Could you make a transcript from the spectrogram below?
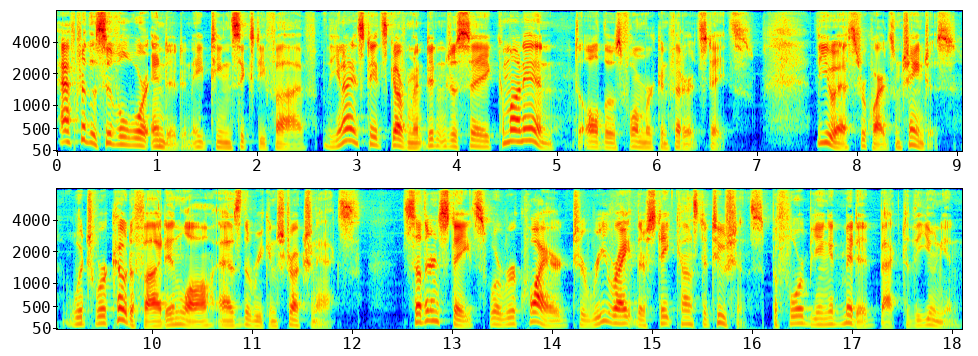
After the Civil War ended in 1865, the United States government didn't just say, come on in, to all those former Confederate states. The U.S. required some changes, which were codified in law as the Reconstruction Acts. Southern states were required to rewrite their state constitutions before being admitted back to the Union.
